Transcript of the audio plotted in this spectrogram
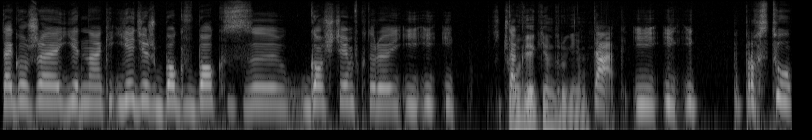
tego, że jednak jedziesz bok w bok z gościem, w który i, i, i Z człowiekiem drugim. tak, i, i, i po prostu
